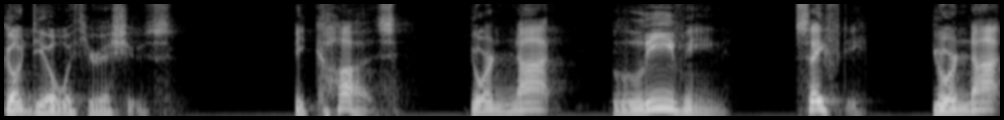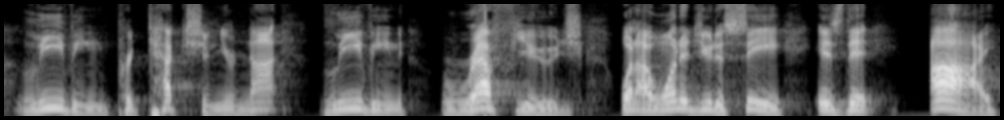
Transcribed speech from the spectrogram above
Go deal with your issues because you're not leaving safety. You're not leaving protection. You're not leaving refuge. What I wanted you to see is that I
